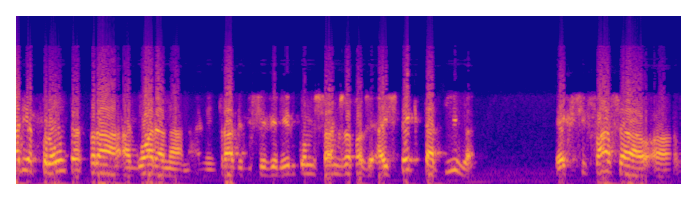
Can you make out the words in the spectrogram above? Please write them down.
área pronta para agora, na, na, entrada de fevereiro, começarmos a fazer. A expectativa é que se faça uh,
